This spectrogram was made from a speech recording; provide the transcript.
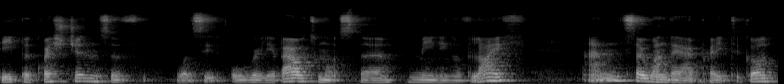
deeper questions of what's it all really about and what's the meaning of life. And so one day I prayed to God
